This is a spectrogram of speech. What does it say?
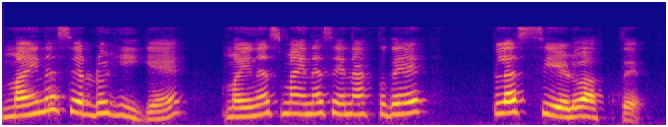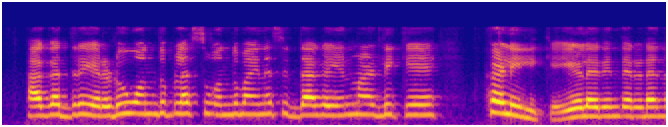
ಮೈನಸ್ ಎರಡು ಹೀಗೆ. ಮೈನಸ್ ಮೈನಸ್ ಏನಾಗ್ತದೆ? ಪ್ಲಸ್ ಏಳು ಆಗ್ತದೆ. ಹಾಗಾದ್ರೆ ಎರಡು ಒಂದು ಪ್ಲಸ್ ಒಂದು ಮೈನಸ್ ಇದ್ದಾಗ ಏನ್ ಮಾಡ್ಲಿಕ್ಕೆ? ಕಳೀಲಿಕ್ಕೆ. ಏಳರಿಂದ ಎರಡನ್ನ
